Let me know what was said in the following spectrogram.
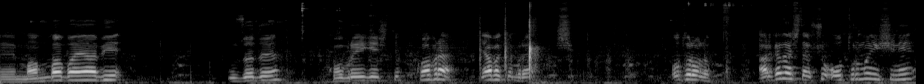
Ee, mamba bayağı bir uzadı. Kobra'yı geçti. Kobra gel bakayım buraya. Otur oğlum. Arkadaşlar şu oturma işini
